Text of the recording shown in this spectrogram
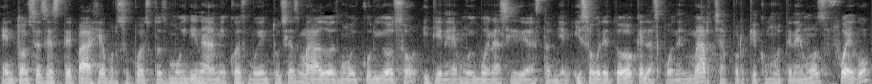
Entonces este paje, por supuesto, es muy dinámico, es muy entusiasmado, es muy curioso y tiene muy buenas ideas también. Y sobre todo que las pone en marcha, porque como tenemos fuego,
